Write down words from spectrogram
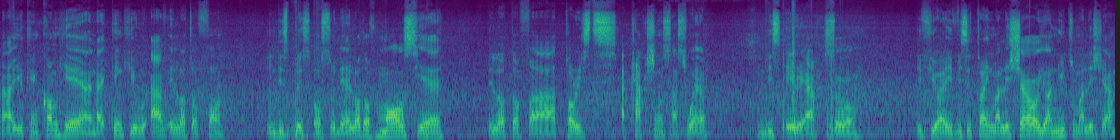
uh, you can come here and I think you will have a lot of fun in this place also. There are a lot of malls here, a lot of uh, tourist attractions as well in this area. So, if you are a visitor in Malaysia or you are new to Malaysia,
